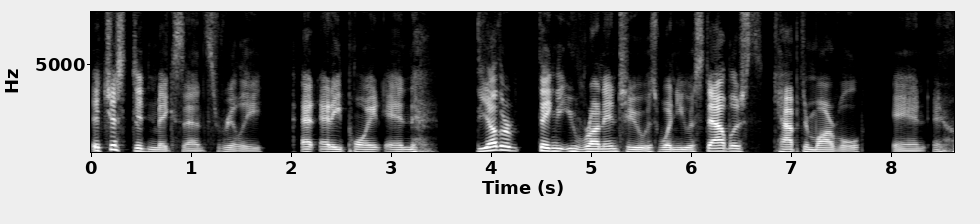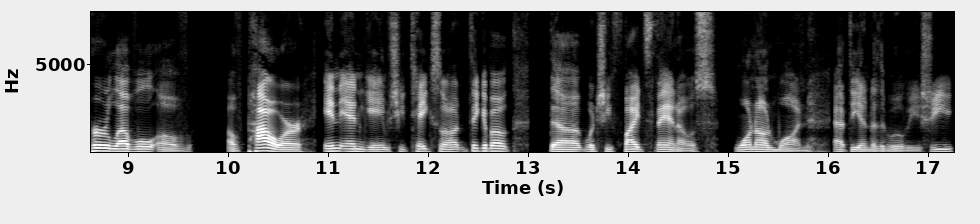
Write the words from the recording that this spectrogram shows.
it just didn't make sense really at any point. And the other thing that you run into is when you establish Captain Marvel and and her level of of power in Endgame, she takes on. Think about the when she fights Thanos one on one at the end of the movie. She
